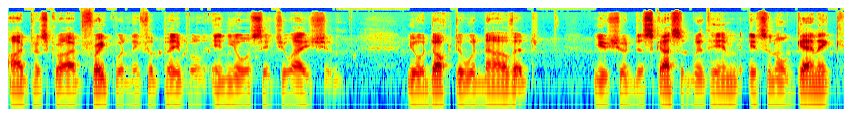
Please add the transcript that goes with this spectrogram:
I prescribe frequently for people in your situation. Your doctor would know of it. You should discuss it with him. It's an organic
